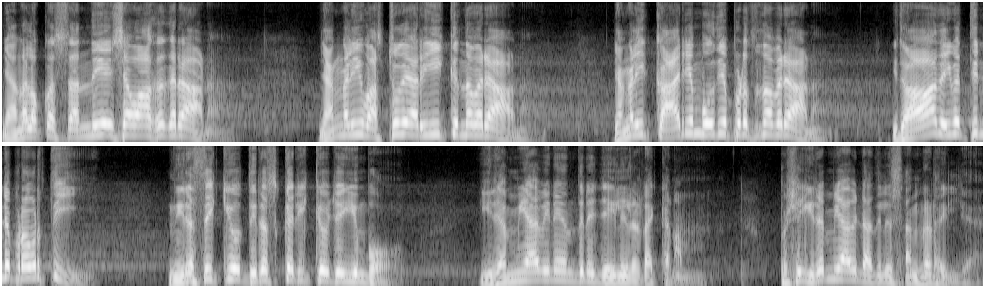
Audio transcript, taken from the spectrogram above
ഞങ്ങളൊക്കെ സന്ദേശവാഹകരാണ്. ഞങ്ങൾ ഈ വസ്തുത അറിയിക്കുന്നവരാണ്. ഞങ്ങൾ ഈ കാര്യം ബോധ്യപ്പെടുത്തുന്നവരാണ്. ഇതാ ദൈവത്തിന്റെ പ്രവൃത്തി. നിരസിക്കുകയോ തിരസ്കരിക്കുകയോ ചെയ്യുമ്പോൾ ഇരമ്യാവിനെ എന്തിനു ജയിലിൽ അടയ്ക്കണം? പക്ഷേ ഇരമ്യാവിന് അതിൽ സങ്കടമില്ല.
